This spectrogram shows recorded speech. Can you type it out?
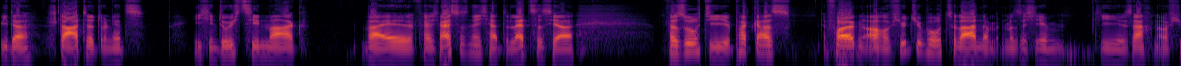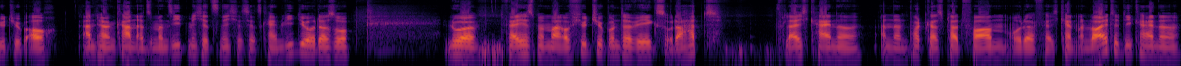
wieder startet und jetzt ich ihn durchziehen mag, weil, vielleicht weißt du es nicht, ich hatte letztes Jahr versucht, die Podcast-Folgen auch auf YouTube hochzuladen, damit man sich eben die Sachen auf YouTube auch anhören kann. Also man sieht mich jetzt nicht, ist jetzt kein Video oder so. Nur, vielleicht ist man mal auf YouTube unterwegs oder hat vielleicht keine anderen Podcast-Plattformen oder vielleicht kennt man Leute, die keine,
